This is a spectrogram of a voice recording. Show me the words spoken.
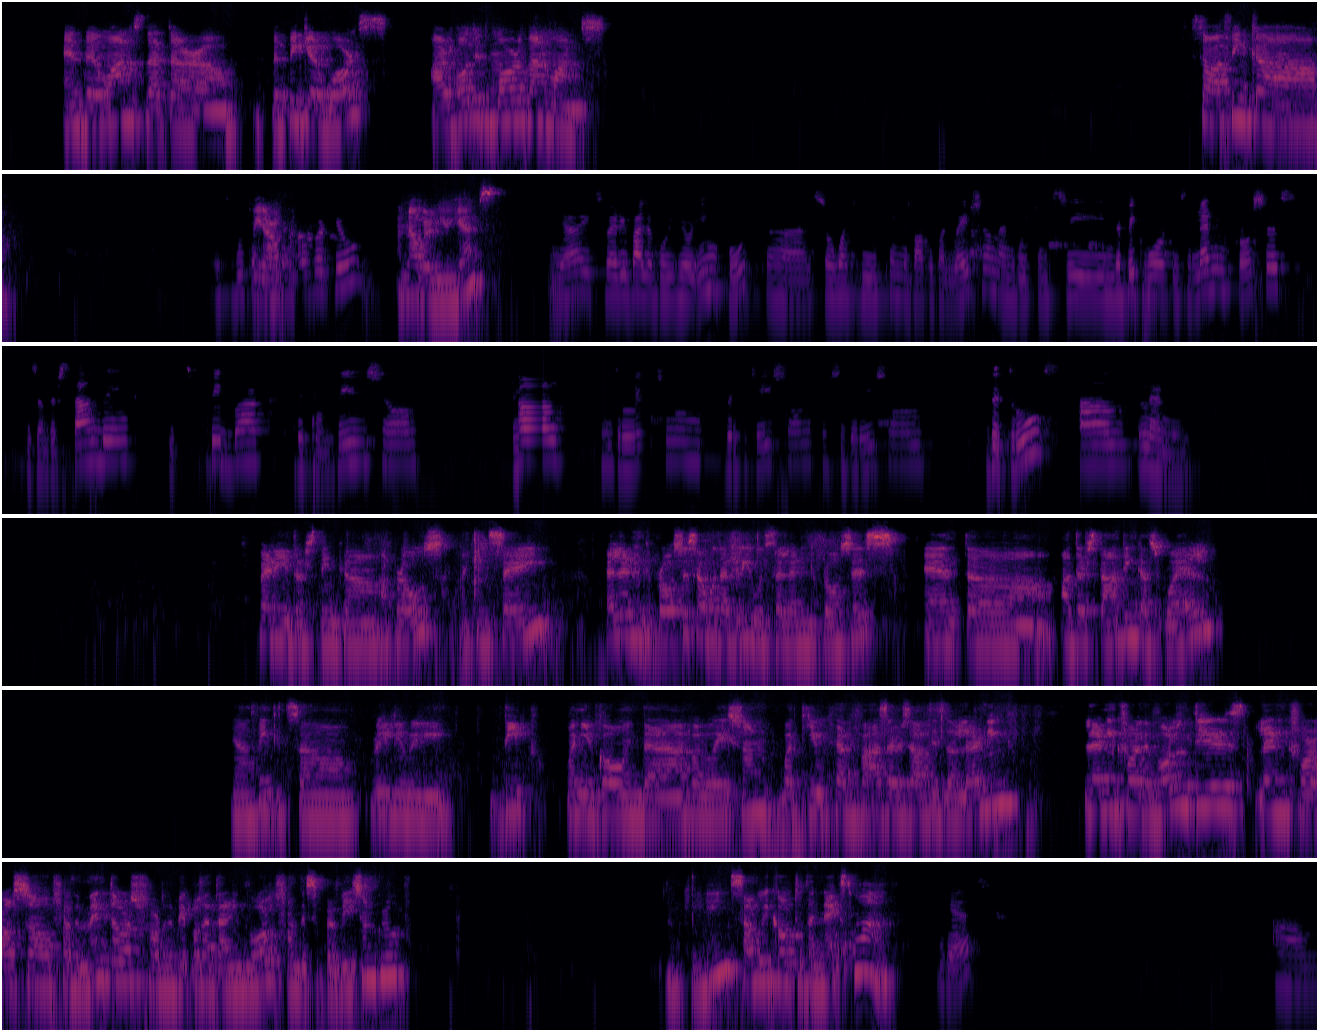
And the ones that are uh, the bigger words are voted more than once. So I think uh, We We can have are- an overview. an overview, yes? Yeah, it's very valuable your input. Uh, so what do you think about evaluation? And we can see in the big word is a learning process, is understanding, it's feedback, recognition, result, introduction, verification, consideration, the truth, and learning. Very interesting uh, approach, I can say. A learning process, I would agree with the learning process and uh, understanding as well. Yeah, I think it's uh, really, really deep when you go in the evaluation. What you have as a result is the learning, learning for the volunteers, learning for also for the mentors, for the people that are involved from the supervision group. Okay, shall we go to the next one? Yes. Um,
